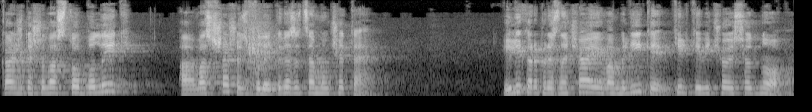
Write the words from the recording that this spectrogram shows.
Кажете, що вас то болить, а у вас ще щось болить, і ви за це мовчите. І лікар призначає вам ліки тільки від чогось одного,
